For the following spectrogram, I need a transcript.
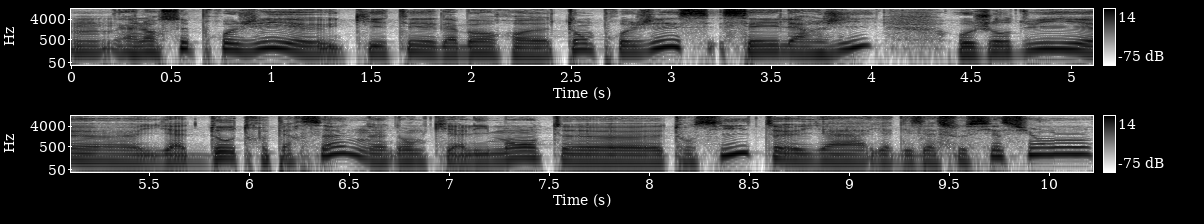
Hum, alors, ce projet euh, qui était d'abord euh, ton projet, s'est élargi. Aujourd'hui, il y a d'autres personnes donc, qui alimentent ton site. Il y, a, des associations.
